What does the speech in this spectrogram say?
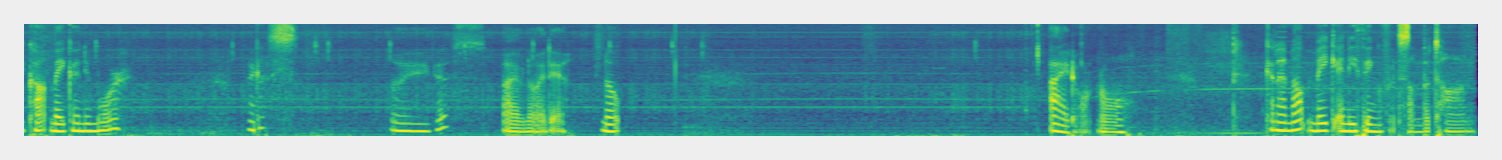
You can't make any more? I guess? I guess? I have no idea. Nope. I don't know. Can I not make anything for Baton?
